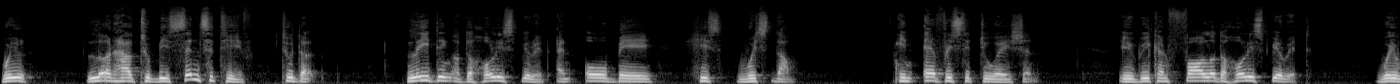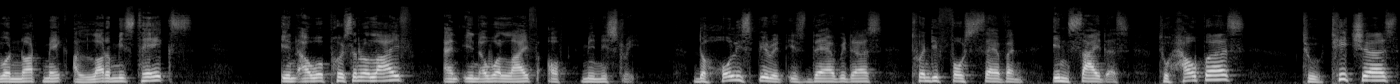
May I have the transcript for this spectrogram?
We'll learn how to be sensitive to the leading of the Holy Spirit and obey His wisdom in every situation. If we can follow the Holy Spirit, we will not make a lot of mistakes in our personal life and in our life of ministry. The Holy Spirit is there with us 24 7 inside us to help us, to teach us,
